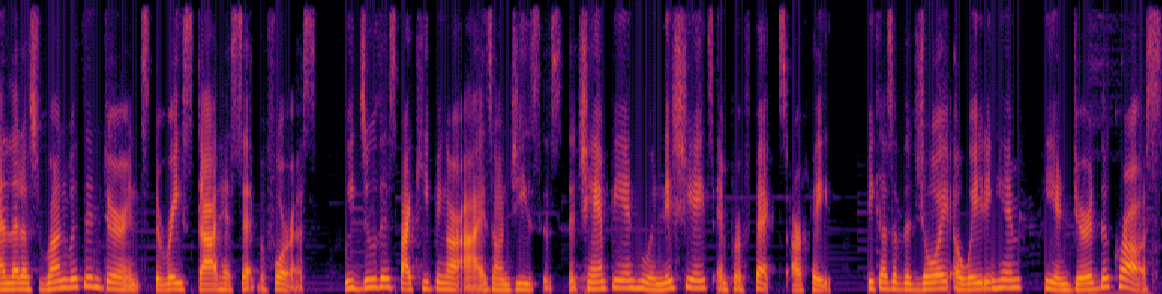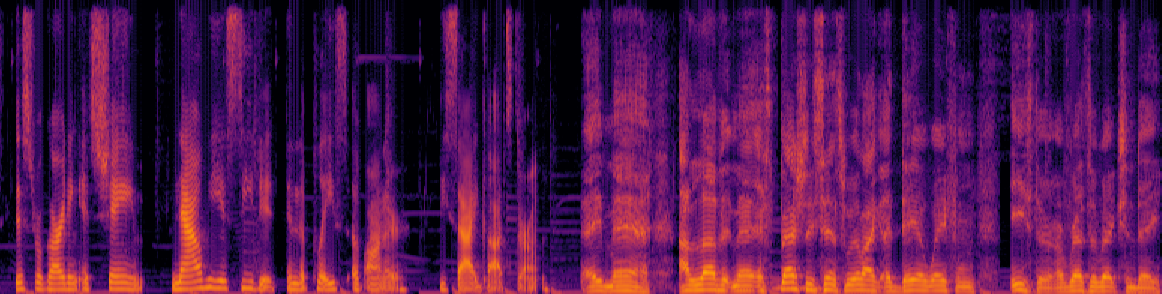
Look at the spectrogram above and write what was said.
And let us run with endurance the race God has set before us. We do this by keeping our eyes on Jesus, the champion who initiates and perfects our faith. Because of the joy awaiting him, he endured the cross, disregarding its shame. Now he is seated in the place of honor beside God's throne. Amen. I love it, man. Especially since we're like a day away from Easter, a resurrection day.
